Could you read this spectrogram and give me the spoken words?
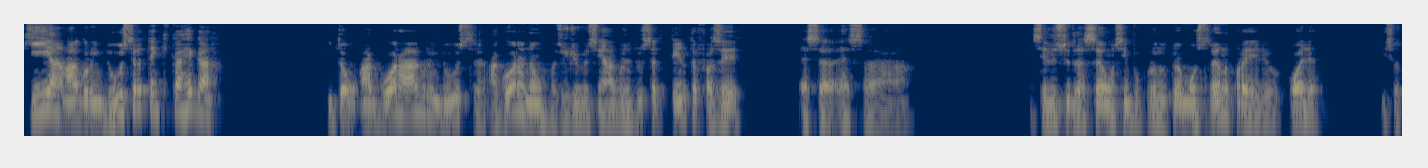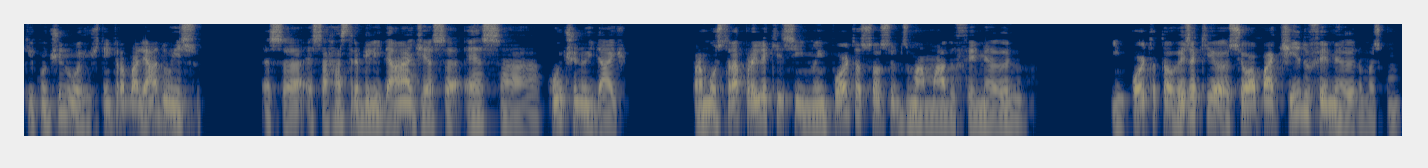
que a agroindústria tem que carregar. Então, agora a agroindústria, agora não, mas eu digo assim, a agroindústria tenta fazer essa, essa, essa elucidação assim, para o produtor, mostrando para ele, olha, isso aqui continua, a gente tem trabalhado isso, essa, essa rastreabilidade, essa, essa continuidade, para mostrar para ele que assim, não importa só o seu desmamado fêmea ano, importa talvez aqui ó, o seu abatido fêmea ano, mas como,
